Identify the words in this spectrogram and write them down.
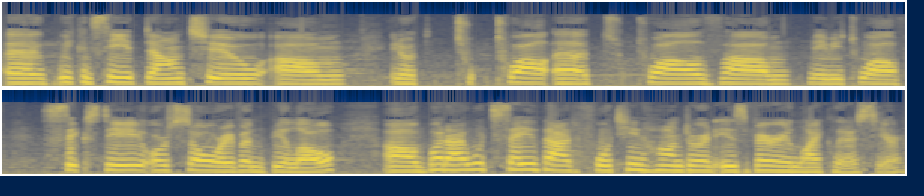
uh, we can see it down to um, you know 12, uh, 12 um, maybe 1260 or so, or even below. Uh, but I would say that 1400 is very likely this year.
